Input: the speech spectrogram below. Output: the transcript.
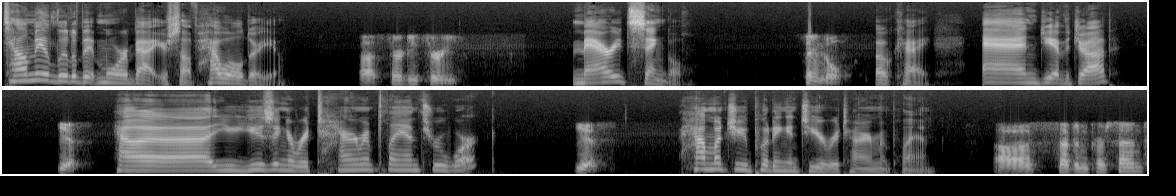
Tell me a little bit more about yourself. How old are you? Uh, Thirty-three. Married, single? Single. Okay. And do you have a job? Yes. Uh, you using a retirement plan through work? Yes. How much are you putting into your retirement plan? Uh, seven percent.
